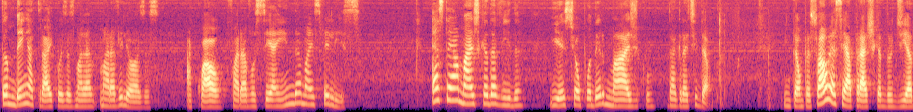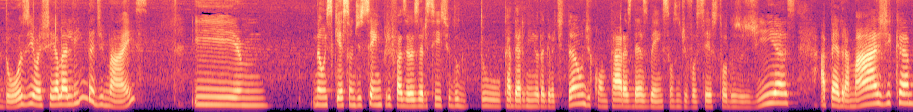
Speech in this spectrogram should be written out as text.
também atrai coisas maravilhosas a qual fará você ainda mais feliz. Esta é a mágica da vida e este é o poder mágico da gratidão. Então, pessoal, essa é a prática do dia 12. Eu achei ela linda demais. E hum, não esqueçam de sempre fazer o exercício do, do caderninho da gratidão, de contar as 10 bênçãos de vocês todos os dias, a pedra mágica.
